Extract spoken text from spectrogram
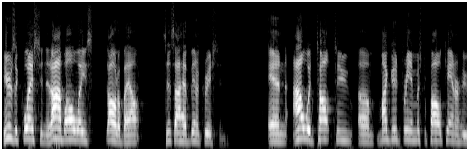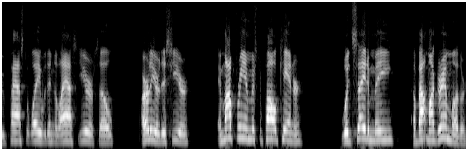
here's a question that I've always thought about since I have been a Christian. And I would talk to um, my good friend, Mr. Paul Canner, who passed away within the last year or so, earlier this year. And my friend, Mr. Paul Canner, would say to me about my grandmother,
